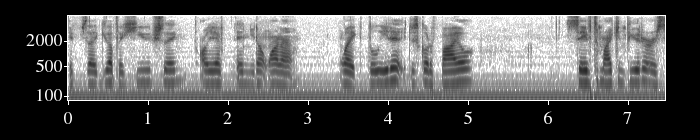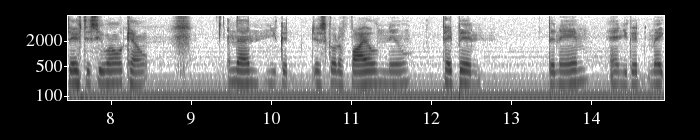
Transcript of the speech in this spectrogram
If like you have a huge thing, all you have and you don't wanna like delete it, just go to file, save to my computer or save to Sumo account and then you could just go to file new type in the name and you could make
